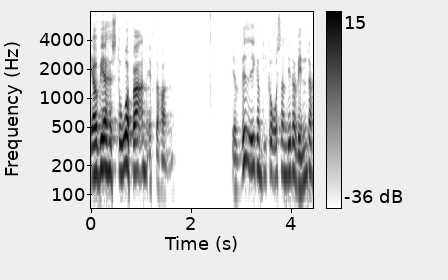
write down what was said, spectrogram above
jeg er jo ved at have store børn efterhånden. Jeg ved ikke, om de går sådan lidt og venter.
